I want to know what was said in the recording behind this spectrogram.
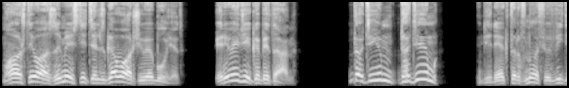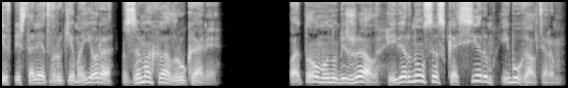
Может, его заместитель сговорчивее будет. Переведи, капитан. Дадим, дадим. Директор, вновь увидев пистолет в руке майора, замахал руками. Потом он убежал и вернулся с кассиром и бухгалтером.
